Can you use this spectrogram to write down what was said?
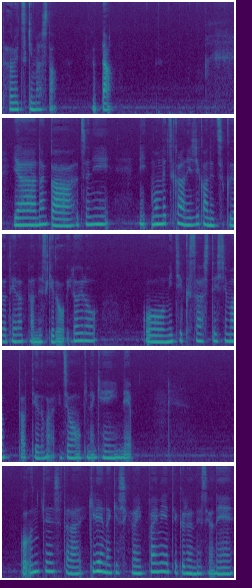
たどり着きました。やった。いやーなんか普通にに紋別から2時間で着く予定だったんですけどいろいろこう道草してしまったっていうのが一番大きな原因で。こう運転してたら綺麗な景色がいっぱい見えてくるんですよね。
